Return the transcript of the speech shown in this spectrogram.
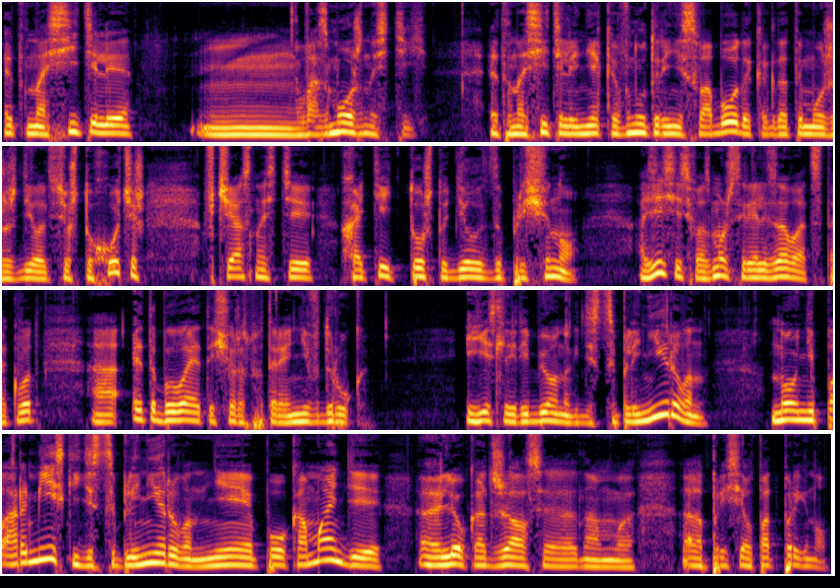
это носители возможностей, это носители некой внутренней свободы, когда ты можешь делать все, что хочешь, в частности, хотеть то, что делать запрещено а здесь есть возможность реализоваться. Так вот, а, это бывает, еще раз повторяю, не вдруг. И если ребенок дисциплинирован, но не по-армейски дисциплинирован, не по команде э, лег, отжался, там, э, присел, подпрыгнул,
